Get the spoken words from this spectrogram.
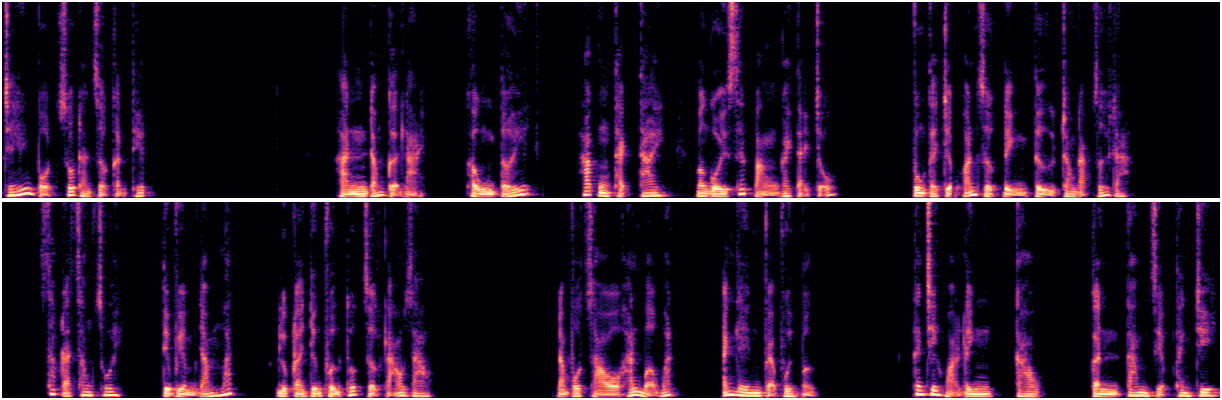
chế một số đan dược cần thiết. Hắn đóng cửa lại, không tới hắc thạch thai mà ngồi xếp bằng ngay tại chỗ. Vùng tay triệu hoán dược đỉnh từ trong đạp giới ra. Sắp đặt xong xuôi, tiêu viêm nhắm mắt, lục lại những phương thuốc dược lão giao. Năm phút sau hắn mở mắt, ánh lên vẻ vui mừng. Thanh chi hỏa linh cao cần tam diệp thanh chi,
